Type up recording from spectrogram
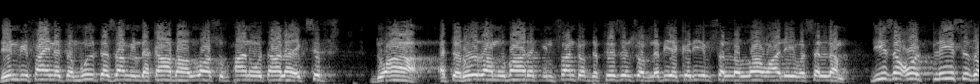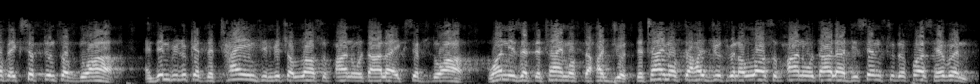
Then we find at the Multazam in the Kaaba, Allah subhanahu wa ta'ala accepts dua at the Roza Mubarak in front of the presence of Nabi Kareem sallallahu alayhi wasallam. These are all places of acceptance of dua. And then we look at the times in which Allah subhanahu wa ta'ala accepts dua. One is at the time of the tahajjud. The time of the tahajjud when Allah subhanahu wa ta'ala descends to the first heaven.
